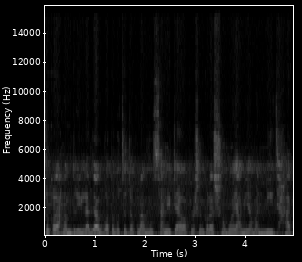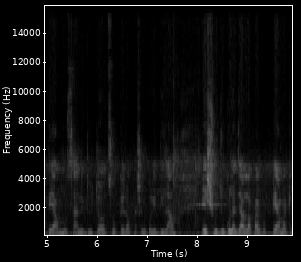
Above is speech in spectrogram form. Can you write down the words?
শুকর, আলহামদুলিল্লাহ। যাই হোক, গত বছর যখন আম্মুর সানিটা অপারেশন করার সময় আমি আমার নিজ হাতে আম্মুর সানি দুটো চোখের অপারেশন করে দিলাম। এই সুযোগগুলো যে আল্লাহ পাককে আমাকে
